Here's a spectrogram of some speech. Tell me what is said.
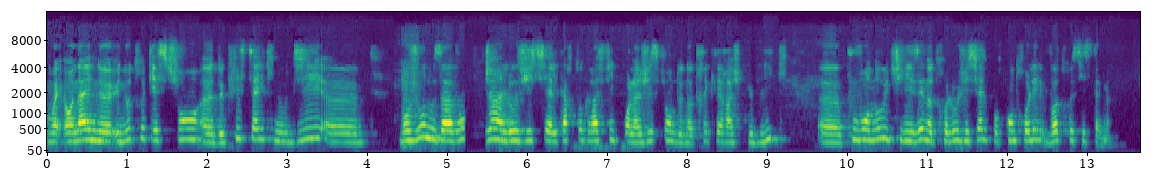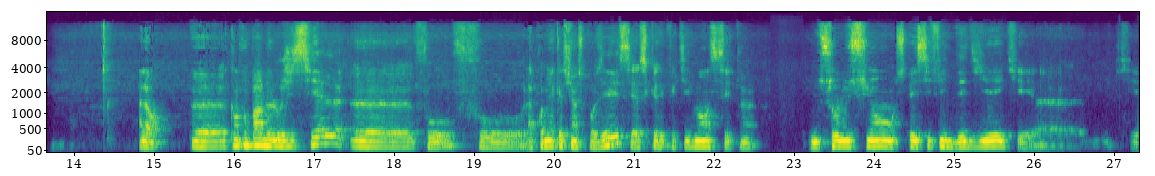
Ouais, on a une, autre question euh, de Christelle qui nous dit euh, Bonjour, nous avons déjà un logiciel cartographique pour la gestion de notre éclairage public. Euh, pouvons-nous utiliser notre logiciel pour contrôler votre système? Alors, quand on parle de logiciel, faut, faut, la première question à se poser, c'est est-ce qu'effectivement c'est un, une solution spécifique dédiée qui est, euh,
